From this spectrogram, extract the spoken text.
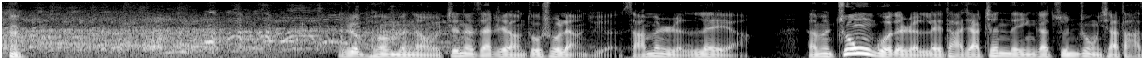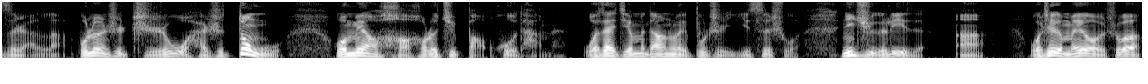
我说朋友们呢，我真的在这想多说两句。咱们人类啊，咱们中国的人类，大家真的应该尊重一下大自然了。不论是植物还是动物，我们要好好的去保护它们。我在节目当中也不止一次说。你举个例子啊，我这个没有说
